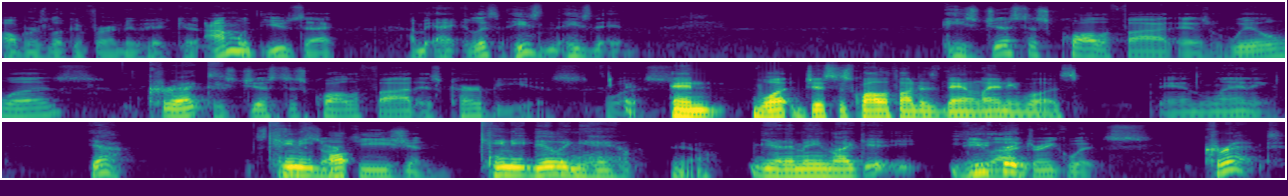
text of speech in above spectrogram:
Auburn's looking for a new head coach? I'm with you, Zach. I mean, hey, listen, he's he's he's just as qualified as Will was. Correct? He's just as qualified as Kirby is was. And what just as qualified as Dan Lanning was. Dan Lanning, Yeah. Steve Kenny- Sarkisian, Kenny Dillingham. Yeah. You know what I mean? Like, it, you Eli think, Drinkwitz. correct.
